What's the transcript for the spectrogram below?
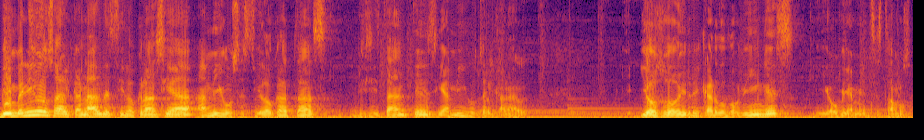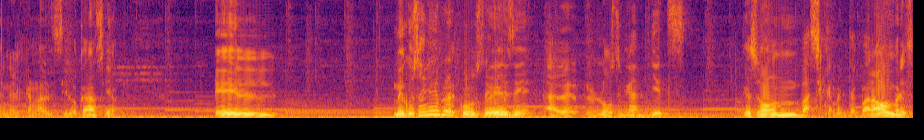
Bienvenidos al canal de Estilocracia, amigos estilócratas, visitantes y amigos del canal. Yo soy Ricardo Domínguez y obviamente estamos en el canal de Estilocracia. El... Me gustaría hablar con ustedes de los gadgets que son básicamente para hombres.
